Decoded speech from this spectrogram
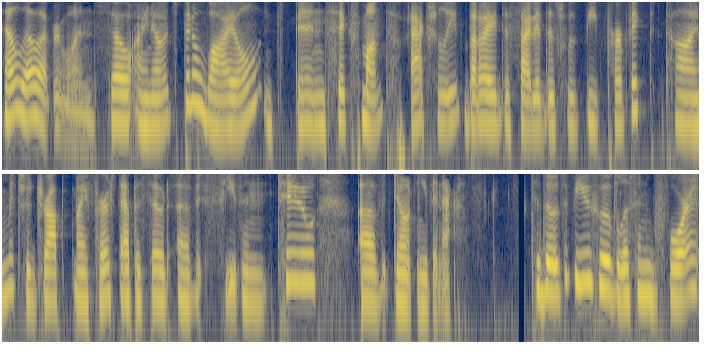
Hello, everyone. So, I know it's been a while. It's been six months, actually, but I decided this was the perfect time to drop my first episode of season two of Don't Even Ask. To those of you who have listened before,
